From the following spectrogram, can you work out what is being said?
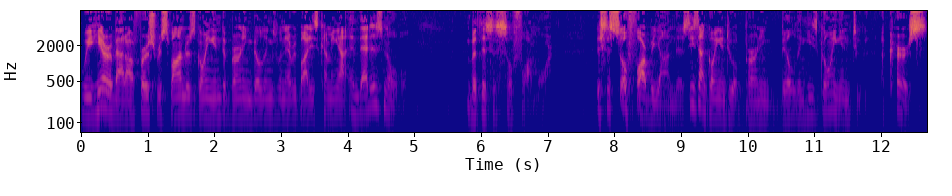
We hear about our first responders going into burning buildings when everybody's coming out, and that is noble. But this is so far more. This is so far beyond this. He's not going into a burning building, he's going into a curse.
